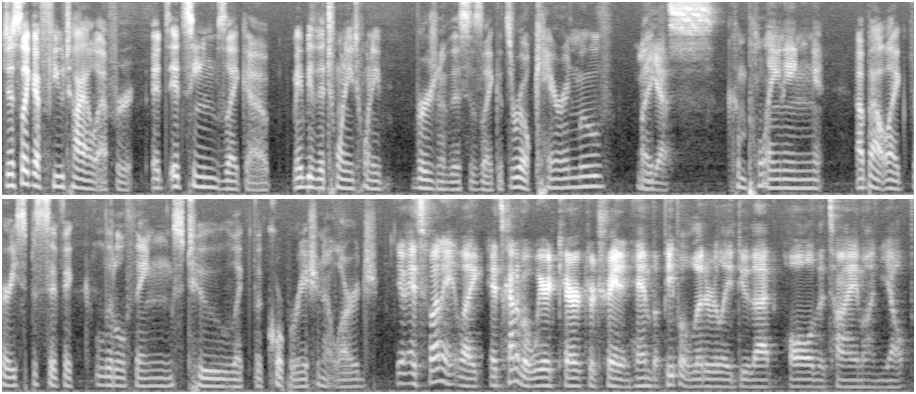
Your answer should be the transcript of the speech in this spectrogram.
Just like a futile effort. It it seems like a maybe the 2020 version of this is like it's a real Karen move, like yes. complaining about like very specific little things to like the corporation at large. Yeah, it's funny. Like it's kind of a weird character trait in him, but people literally do that all the time on Yelp.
